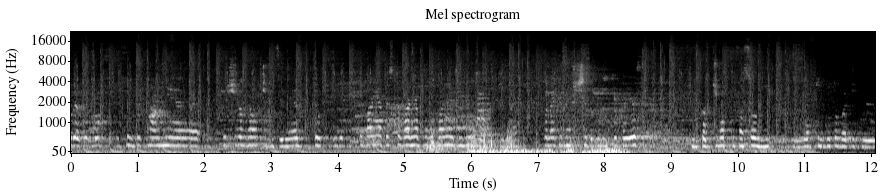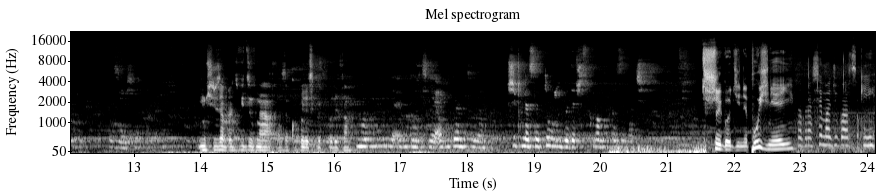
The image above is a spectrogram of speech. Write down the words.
które po prostu są totalnie pierwszy raz na nie? Do, do testowania, testowania, próbowania jest dużo rzeczy, nie? To najpierw muszę się dowiedzieć, co to jest, na przykład przypadku fasoli, jak to gotować, żeby to zjeść. Musisz zabrać widzów na zakupy do sklepu, Edyta. No ewidentnie, ewidentnie. Przypnę se tu i będę wszystko wam pokazywać. Trzy godziny później. Dobra, siema Dziubacki.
